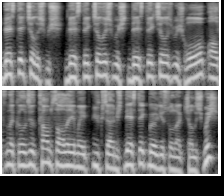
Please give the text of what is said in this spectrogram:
Destek çalışmış, destek çalışmış, destek çalışmış. Hop altında kalıcı tam sağlayamayıp yükselmiş. Destek bölgesi olarak çalışmış.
